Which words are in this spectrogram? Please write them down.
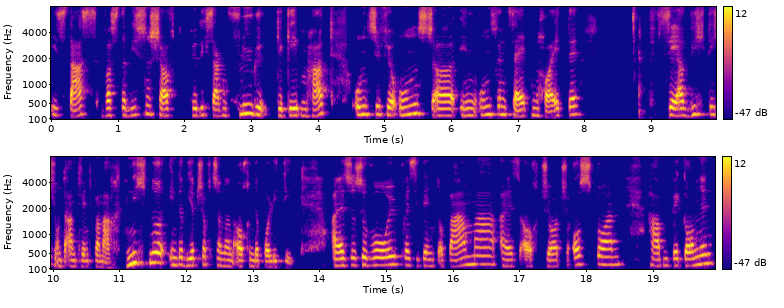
ist das, was der Wissenschaft, würde ich sagen, Flügel gegeben hat und sie für uns in unseren Zeiten heute sehr wichtig und anwendbar macht. Nicht nur in der Wirtschaft, sondern auch in der Politik. Also sowohl Präsident Obama als auch George Osborne haben begonnen,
